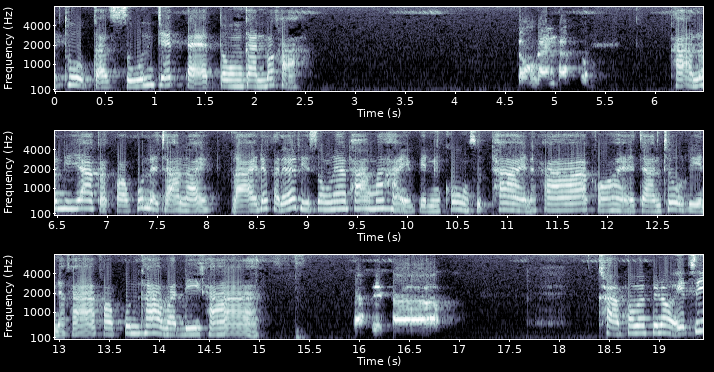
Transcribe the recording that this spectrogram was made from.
ขทูบกับศูนย์เจ็ดแปดตรงกันปะค่ะ ตรงกันครับ ค่ะนนทิยากับขอบคุณอาจารย์หลายหลายเด้อค่ะเด้อที่ทรงแนวทางมาให้เป็นโค้งสุดท้ายนะคะ ขอให้อาจารย์โชคดีนะคะ ขอบคุณค่ะสวัสดีค่ะ สวัสดีครับ ค่ะพอมาพี่น้องเอฟซี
